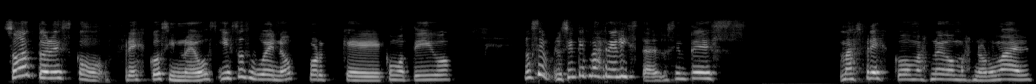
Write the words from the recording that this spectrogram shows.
Son actores como frescos y nuevos y eso es bueno porque, como te digo, no sé, lo sientes más realista, lo sientes más fresco, más nuevo, más normal.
